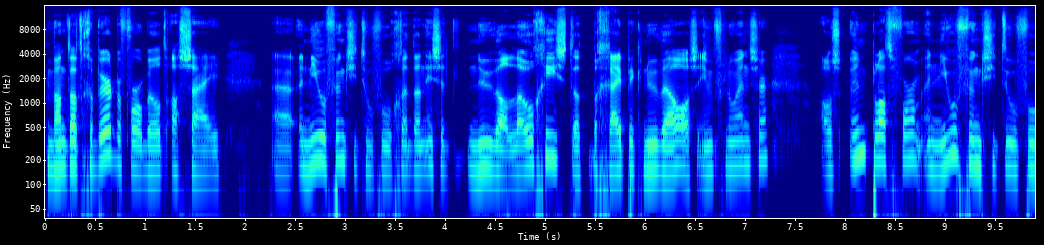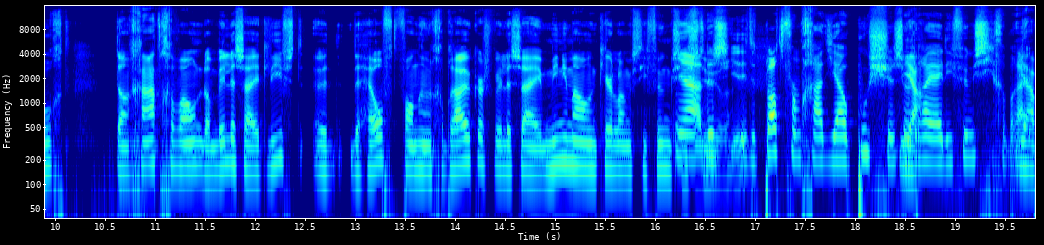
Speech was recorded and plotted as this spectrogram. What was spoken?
Want dat gebeurt bijvoorbeeld als zij eh, een nieuwe functie toevoegen, dan is het nu wel logisch, dat begrijp ik nu wel als influencer. Als een platform een nieuwe functie toevoegt, dan gaat gewoon, dan willen zij het liefst eh, de helft van hun gebruikers willen zij minimaal een keer langs die functie ja sturen. dus je- het platform gaat jou pushen zodra Ja. jij die functie gebruikt. Ja,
